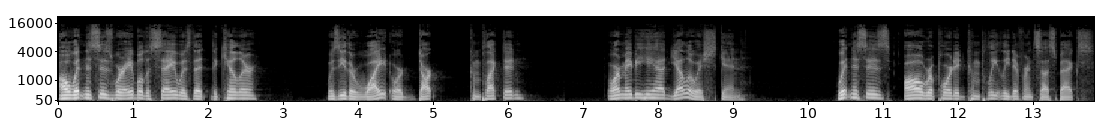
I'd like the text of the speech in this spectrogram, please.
All witnesses were able to say was that the killer was either white or dark complected, or maybe he had yellowish skin. Witnesses all reported completely different suspects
